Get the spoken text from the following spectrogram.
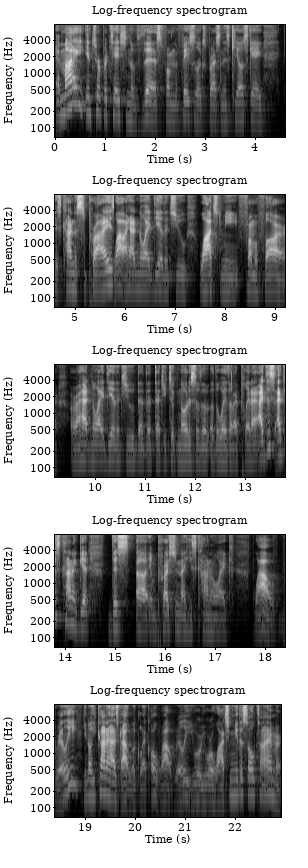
and my interpretation of this from the facial expression is Kyosuke is kind of surprised. Wow, I had no idea that you watched me from afar, or I had no idea that you that that, that you took notice of the of the way that I played. I, I just I just kind of get this uh, impression that he's kind of like. Wow, really? You know, he kind of has that look like, oh wow, really? You were you were watching me this whole time, or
